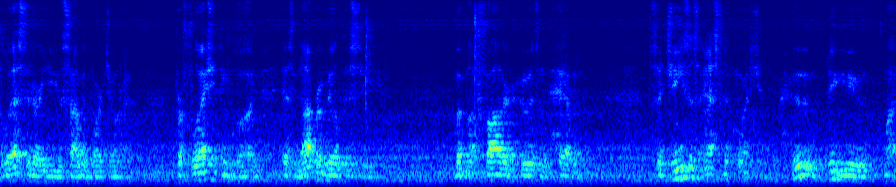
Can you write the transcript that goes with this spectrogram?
Blessed are you, Simon Barjona, for flesh and blood has not revealed this to you, but my Father who is in heaven. So Jesus asked the question, Who do you, my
